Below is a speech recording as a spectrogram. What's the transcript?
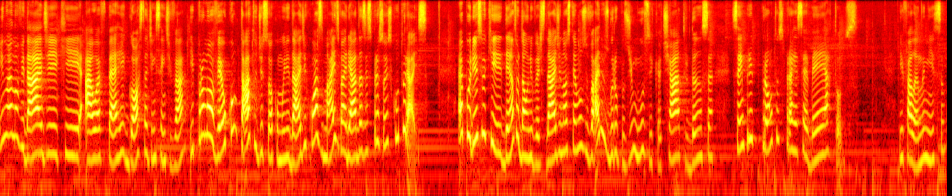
E não é novidade que a UFPR gosta de incentivar e promover o contato de sua comunidade com as mais variadas expressões culturais. É por isso que dentro da universidade nós temos vários grupos de música, teatro, dança, sempre prontos para receber a todos. E falando nisso,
